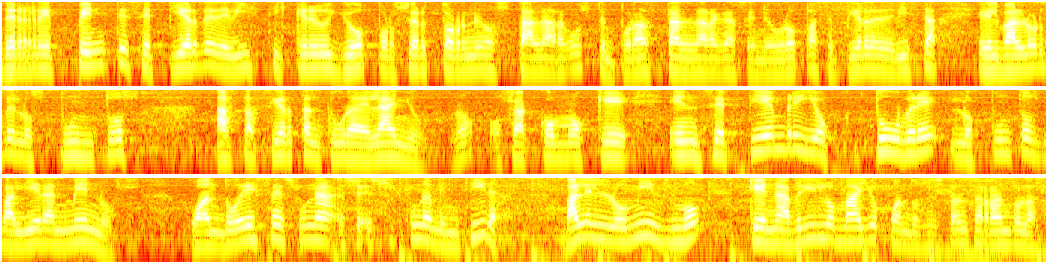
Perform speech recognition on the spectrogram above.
de repente se pierde de vista y creo yo por ser torneos tan largos, temporadas tan largas en Europa, se pierde de vista el valor de los puntos hasta cierta altura del año, ¿no? O sea, como que en septiembre y octubre los puntos valieran menos, cuando esa es una, eso es una mentira. Valen lo mismo que en abril o mayo cuando se están cerrando las,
